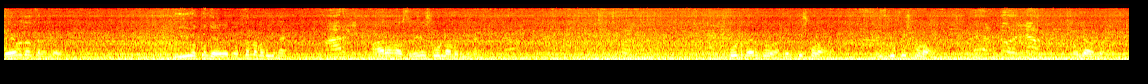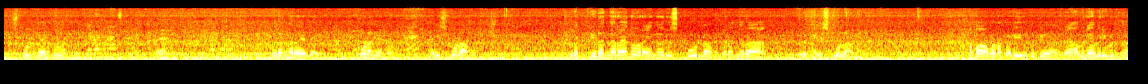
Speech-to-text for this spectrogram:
ദേവദത്തനല്ലേ? ദീപക്കും ദേവദത്തനും എത്ര പഠിക്കുന്നത് ആറാം ക്ലാസ്സിൽ ഏത് സ്കൂളിലാണ് പഠിക്കുന്നത് സ്കൂളിന്റെ പേരെന്തുവാ? എൽ പി സ്കൂളാണ്? യു പി സ്കൂളാണ്? എല്ലാം ഉണ്ട് സ്കൂളിന്റെ പേരെന്തുവാ? ഏ? കിടങ്ങറ അല്ലേ? സ്കൂളൊക്കെ ഉണ്ടോ? ഹൈസ്കൂളാണോ ഇവിടെ കിടങ്ങറ എന്ന് പറയുന്ന ഒരു സ്കൂളിലാണ്. കിടങ്ങറ ഒരു ഹൈസ്കൂളാണ് അപ്പോൾ അവിടെ പഠിക്കുന്ന കുട്ടികളാണ്. രാവിലെ അവർ ഇവിടുന്ന്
